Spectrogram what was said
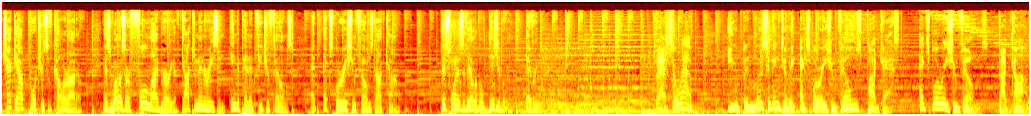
Check out Portraits of Colorado as well as our full library of documentaries and independent feature films at explorationfilms.com. This one is available digitally everywhere. That's a wrap. You've been listening to the Exploration Films podcast. Explorationfilms.com.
